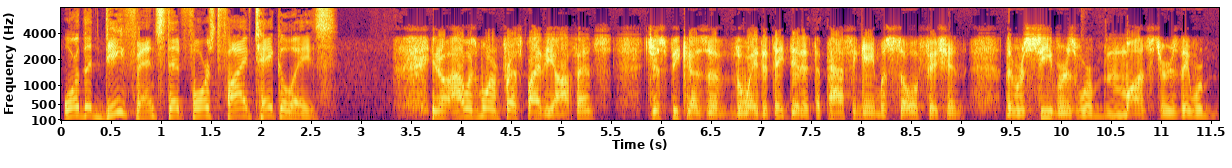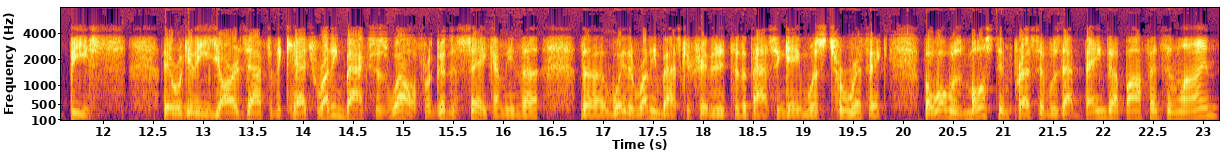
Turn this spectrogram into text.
or the defense that forced five takeaways? You know, I was more impressed by the offense just because of the way that they did it. The passing game was so efficient. The receivers were monsters. They were beasts. They were getting yards after the catch. Running backs as well, for goodness sake. I mean, the the way the running backs contributed to the passing game was terrific. But what was most impressive was that banged up offensive line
